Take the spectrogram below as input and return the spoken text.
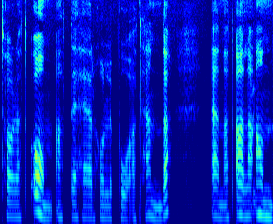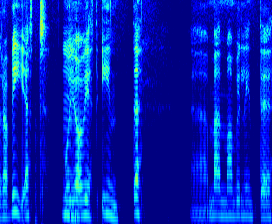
talat om att det här håller på att hända. Än att alla andra vet. Och mm. jag vet inte. Eh, men man vill inte,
